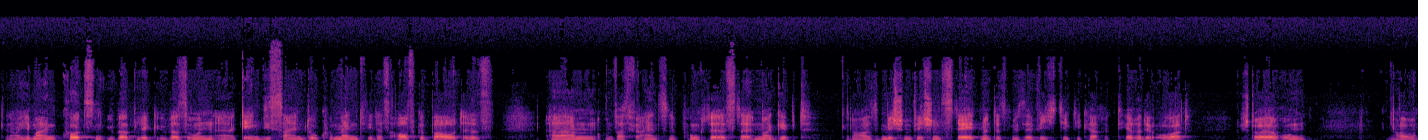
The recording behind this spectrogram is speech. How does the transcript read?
Genau, hier mal einen kurzen Überblick über so ein äh, Game Design Dokument, wie das aufgebaut ist ähm, und was für einzelne Punkte es da immer gibt. Genau, also Mission Vision Statement ist mir sehr wichtig, die Charaktere, der Ort, Steuerung, Oh,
